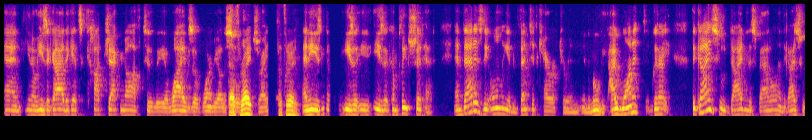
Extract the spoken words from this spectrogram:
And, you know, he's a guy that gets caught jacking off to the wives of one of the other That's soldiers, right. right? That's right. And he's, he's, a, he's a complete shithead. And that is the only invented character in, in the movie. I wanted, because I, the guys who died in this battle and the guys who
